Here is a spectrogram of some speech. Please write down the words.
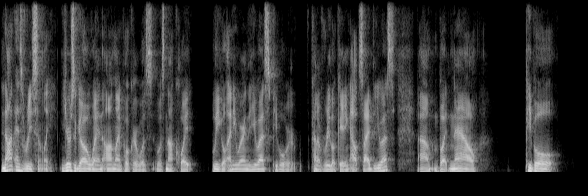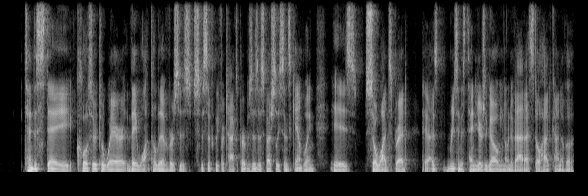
Not as recently. Years ago, when online poker was was not quite legal anywhere in the U.S., people were kind of relocating outside the U.S. Um, but now, people tend to stay closer to where they want to live versus specifically for tax purposes, especially since gambling is so widespread. As recent as 10 years ago, you know, Nevada still had kind of a,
